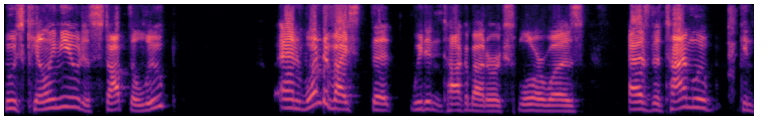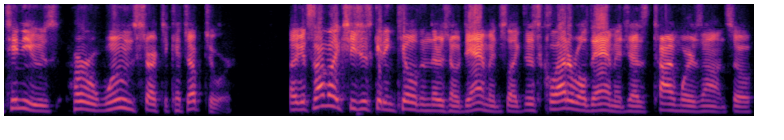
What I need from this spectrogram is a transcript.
who's killing you to stop the loop?" And one device that we didn't talk about or explore was as the time loop continues, her wounds start to catch up to her. Like it's not like she's just getting killed and there's no damage. Like there's collateral damage as time wears on. So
